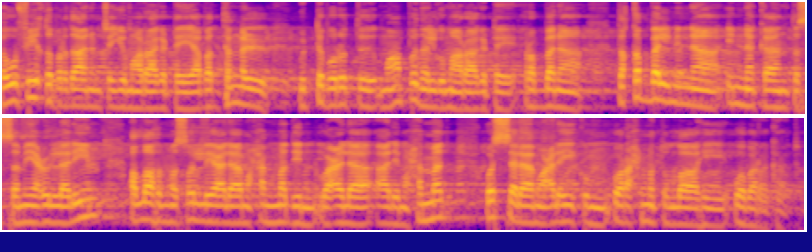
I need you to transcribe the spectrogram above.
തൗഫീഖ് പ്രദാനം ചെയ്യുമാറാകട്ടെ അബദ്ധങ്ങൾ വിട്ടുപുറത്ത് മാപ്പ് നൽകുമാറാകട്ടെ. റബ്ബന തഖബ്ബൽ മിന്ന ഇന്നക തസ്സമിയുൽ അലീം. അല്ലാഹുമ്മ സ്വല്ലി അലാ മുഹമ്മദിൻ വഅലാ ആലി മുഹമ്മദ്. വസ്സലാമു അലൈക്കും വറഹ്മത്തുള്ളാഹി വബറകാതുഹു.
